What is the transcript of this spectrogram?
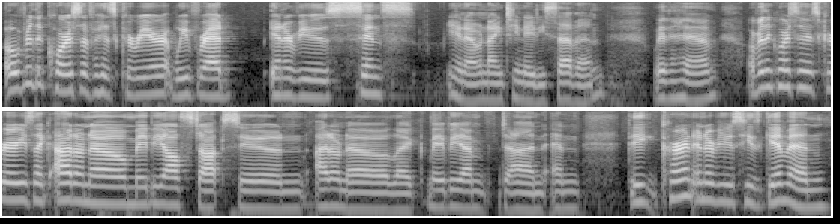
over the course of his career we've read interviews since you know 1987 with him. Over the course of his career, he's like, I don't know, maybe I'll stop soon. I don't know, like maybe I'm done. And the current interviews he's given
